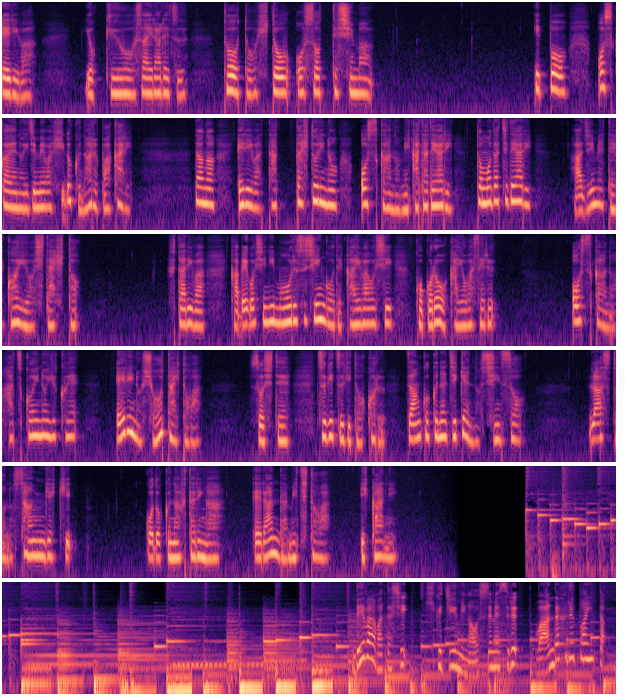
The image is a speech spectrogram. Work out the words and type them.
エリは欲求を抑えられず、とうとう人を襲ってしまう。一方、オスカーへのいじめはひどくなるばかり。だが、エリはたった一人のオスカーの味方であり、友達であり、初めて恋をした人。二人は壁越しにモールス信号で会話をし、心を通わせる。オスカーの初恋の行方、エリの正体とは、そして次々と起こる残酷な事件の真相、ラストの惨劇、孤独な二人が選んだ道とはいかに？では私、菊池由美がおすすめするワンダフルポイント。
